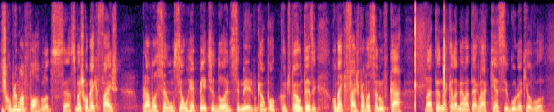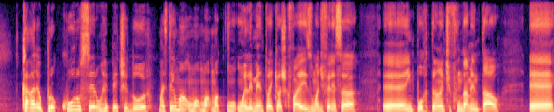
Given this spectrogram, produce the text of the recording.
descobriu uma fórmula do sucesso. Mas como é que faz para você não ser um repetidor de si mesmo? Que é um pouco que eu te perguntei assim. Como é que faz para você não ficar batendo naquela mesma tecla? Aqui é seguro, aqui eu vou. Cara, eu procuro ser um repetidor, mas tem uma, uma- uma- um, um elemento aí que eu acho que faz uma diferença é, importante, fundamental, é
